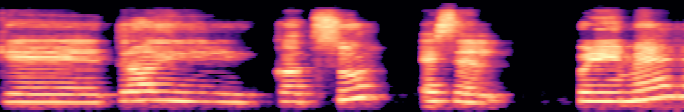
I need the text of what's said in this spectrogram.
que Troy Kotsur es el primer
